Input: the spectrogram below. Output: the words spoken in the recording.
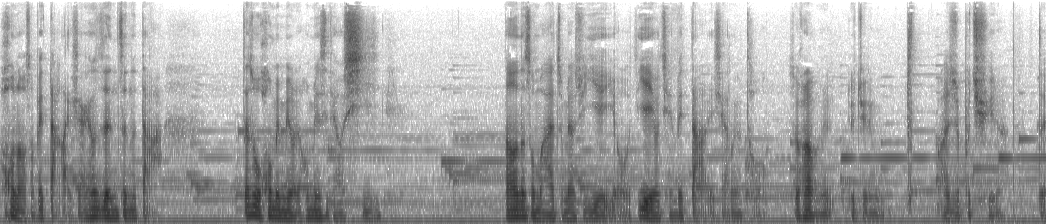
后脑勺被打了一下，像人真的打。但是我后面没有人，后面是条溪。然后那时候我们还准备要去夜游，夜游前被打了一下那个头，所以后来我们就决定，还是不去了。对。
